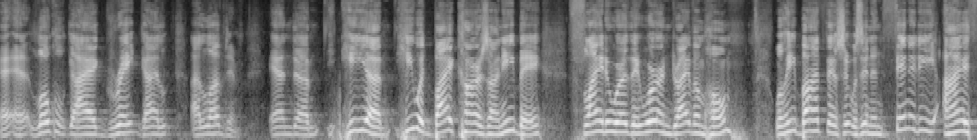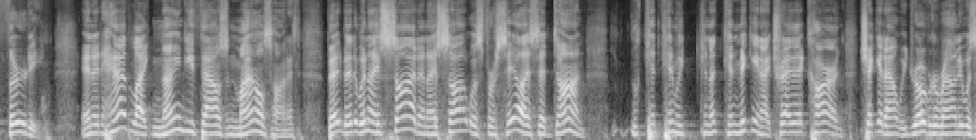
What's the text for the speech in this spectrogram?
a, a local guy, great guy. I loved him. And um, he, uh, he would buy cars on eBay, fly to where they were, and drive them home. Well, he bought this. It was an Infiniti i 30, and it had like 90,000 miles on it. But, but when I saw it and I saw it was for sale, I said, Don, can, can, we, can, can Mickey and I try that car and check it out? We drove it around. It was,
